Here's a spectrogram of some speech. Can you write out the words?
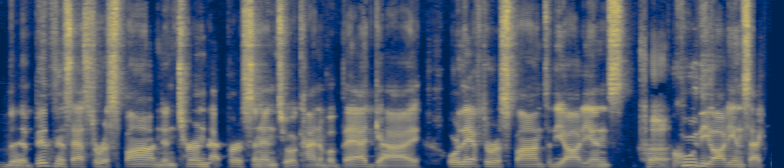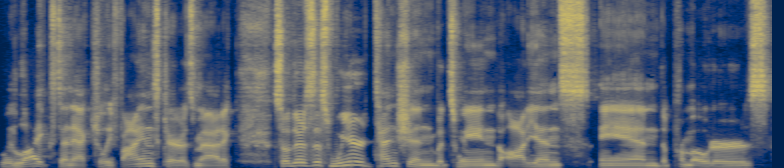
the business has to respond and turn that person into a kind of a bad guy, or they have to respond to the audience huh. who the audience actually likes and actually finds charismatic. So there's this weird tension between the audience and the promoters.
